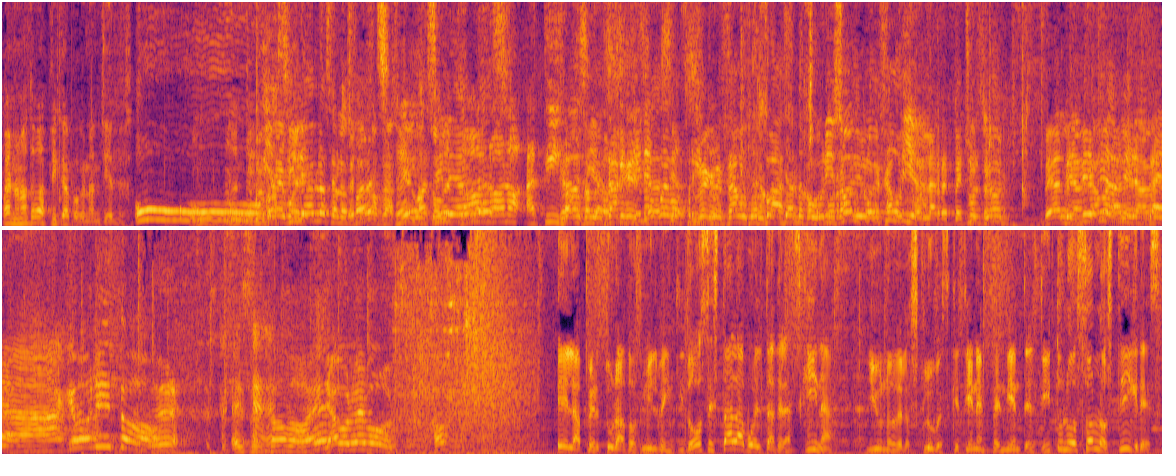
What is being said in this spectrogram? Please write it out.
Bueno, no te voy a explicar porque no entiendes. Uh, entiendo. ¿y así le hablas a los fans? ¿Sí? ¿Así le verte. No, hablas? no, no, a ti, Gracias, porque tiene gracias. huevos fritos. Regresamos con más. ya lo con dejamos furia. con la repetición. Véanlo Mira, mira, mira, mira, mira. ¡Qué bonito! Eso es todo, ¿eh? Ya volvemos. El Apertura 2022 está a la vuelta de la esquina y uno de los clubes que tienen pendiente el título son los Tigres,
